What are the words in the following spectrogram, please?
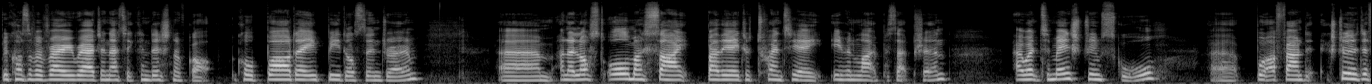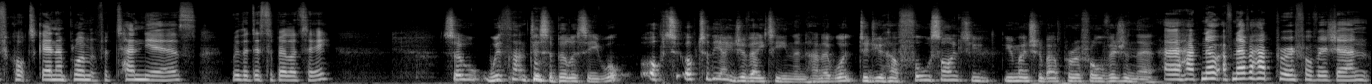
because of a very rare genetic condition I've got called Bardet-Biedl syndrome. Um, and I lost all my sight by the age of 28, even light perception. I went to mainstream school, uh, but I found it extremely difficult to gain employment for 10 years with a disability. So, with that disability, well, up to, up to the age of 18, then, Hannah, what, did you have full sight? You, you mentioned about peripheral vision there. I had no. I've never had peripheral vision,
